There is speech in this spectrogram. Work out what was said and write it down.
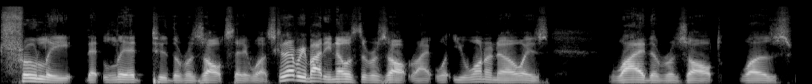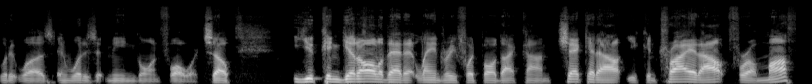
truly that led to the results that it was. Because everybody knows the result, right? What you want to know is why the result was what it was and what does it mean going forward. So you can get all of that at LandryFootball.com. Check it out. You can try it out for a month.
